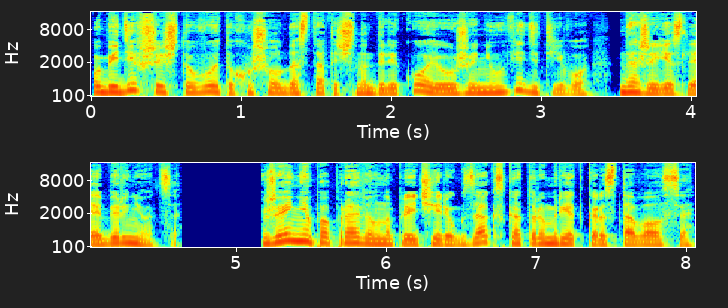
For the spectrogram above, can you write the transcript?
Убедившись, что Войтах ушел достаточно далеко и уже не увидит его, даже если обернется, Женя поправил на плече рюкзак, с которым редко расставался,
